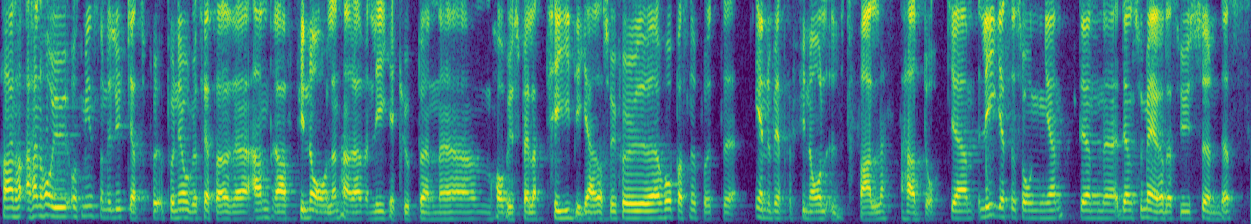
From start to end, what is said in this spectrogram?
han, han har ju åtminstone lyckats på, på något sätt. Här, eh, andra finalen här, även ligacupen, eh, har vi ju spelat tidigare. Så vi får ju eh, hoppas nu på ett ännu bättre finalutfall här dock. Ligasäsongen, den, den summerades ju i söndags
